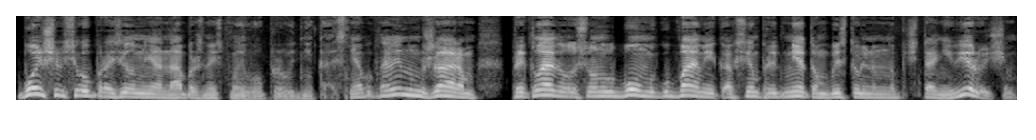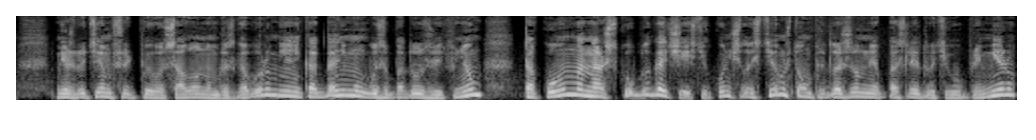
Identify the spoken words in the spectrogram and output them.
больше всего поразила меня набожность моего проводника. С необыкновенным жаром прикладывался он лбом и губами ко всем предметам, выставленным на почитание верующим. Между тем, суть по его салонным разговорам, я никогда не мог бы заподозрить в нем такого монашеского благочестия. Кончилось тем, что он предложил мне последовать его примеру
